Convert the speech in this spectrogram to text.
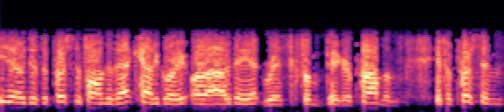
you know, does a person fall into that category or are they at risk from bigger problems? If a person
